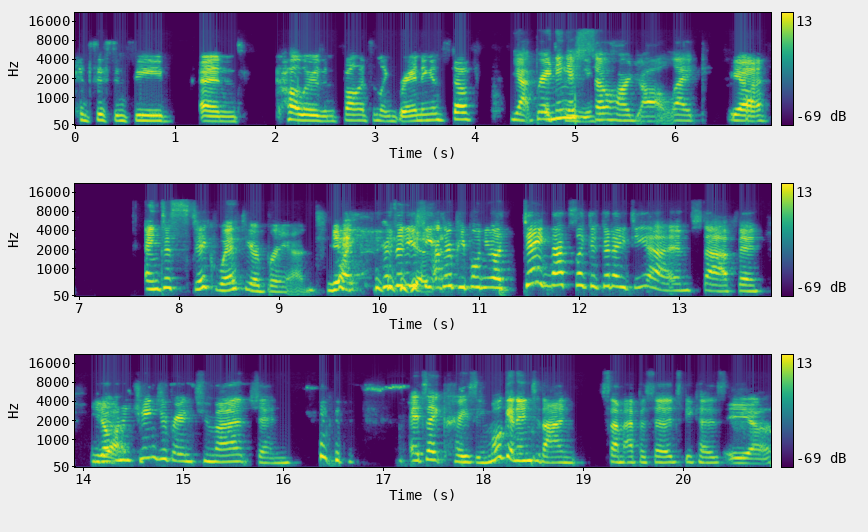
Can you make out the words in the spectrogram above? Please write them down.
consistency and colors and fonts and like branding and stuff. Yeah, branding is so hard, y'all. Like yeah. And to stick with your brand. Yeah. Because like, then you yes. see other people and you're like, dang, that's like a good idea and stuff. And you don't yeah. want to change your brand too much. And it's like crazy. We'll get into that in some episodes because yeah,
